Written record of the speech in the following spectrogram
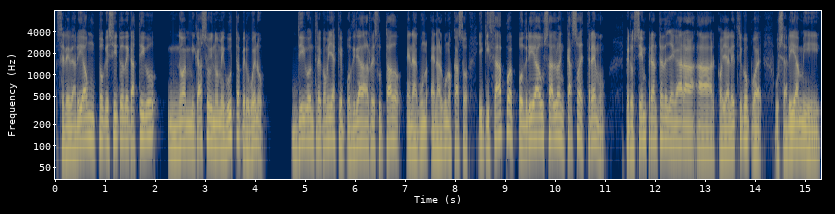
se le daría un toquecito de castigo, no en mi caso y no me gusta, pero bueno, digo entre comillas que podría dar resultado en, algún, en algunos casos y quizás pues podría usarlo en casos extremos, pero siempre antes de llegar al collar eléctrico pues usaría mi,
